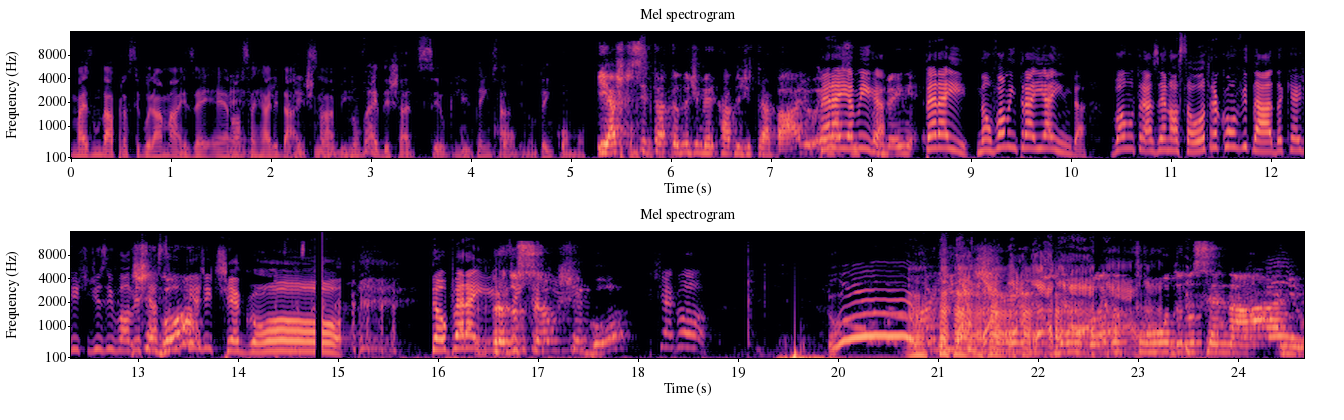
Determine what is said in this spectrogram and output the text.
Mas não dá pra segurar mais, é, é a É, nossa A realidade, gente não, sabe? não vai deixar de ser o que Não tem sabe? como. Não tem como. E acho que se tratando de mercado de trabalho. é Peraí, amiga. Também... Peraí, não vamos entrar aí ainda. Vamos trazer nossa outra convidada que a gente desenvolve esse Chegou? assunto e a gente chegou. Então, peraí. Produção chegou. Chegou! Ai, gente, derrubando tudo no cenário.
